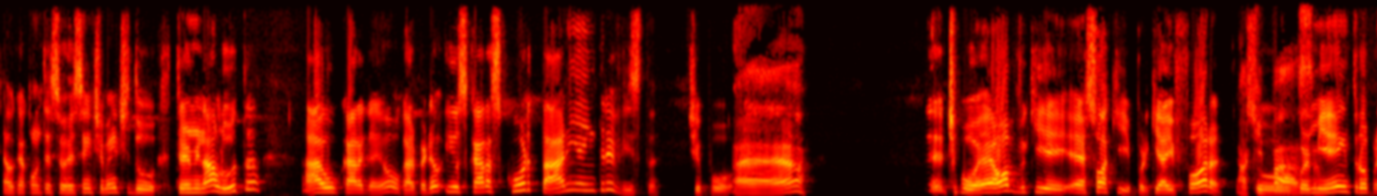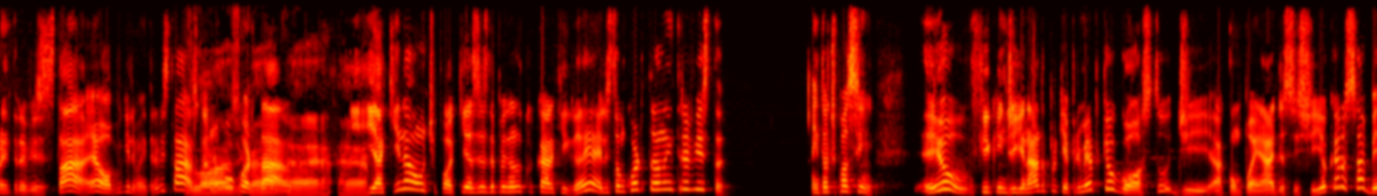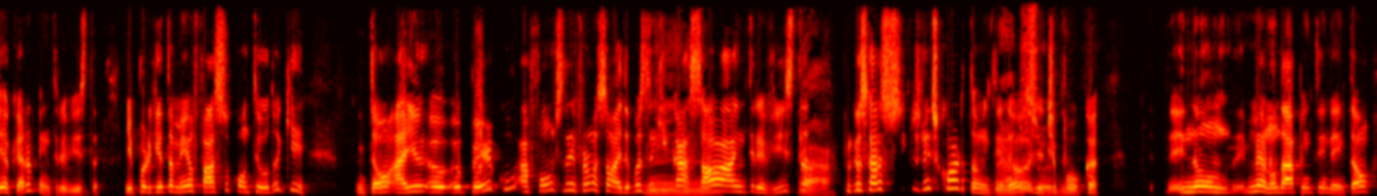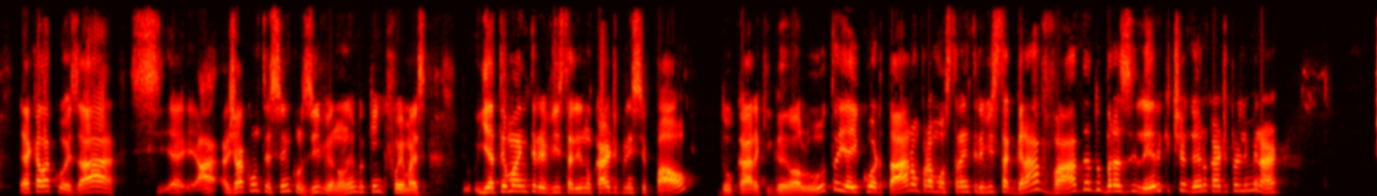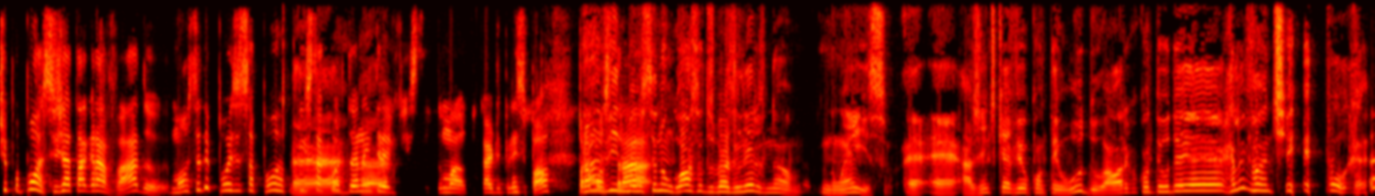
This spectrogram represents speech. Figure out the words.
é o que aconteceu recentemente do terminar a luta, ah, o cara ganhou, o cara perdeu, e os caras cortarem a entrevista. Tipo. É. É, tipo, é óbvio que é só aqui, porque aí fora, Aqui se o passa. Cormier entrou pra entrevistar, é óbvio que ele vai entrevistar, os caras não vão cortar. É, é, é. E aqui não, tipo, aqui às vezes dependendo do cara que ganha, eles estão cortando a entrevista. Então, tipo assim, eu fico indignado porque, primeiro, porque eu gosto de acompanhar, de assistir, eu quero saber, eu quero ver a entrevista. E porque também eu faço conteúdo aqui. Então, aí eu, eu perco a fonte da informação. Aí depois tem que Uhum. caçar a entrevista, Ah, porque os caras simplesmente cortam, entendeu? É. De, tipo, não, meu, não dá pra entender. Então, é aquela coisa, ah, se- é, ah, já aconteceu, inclusive, eu não lembro quem que foi, mas ia ter uma entrevista ali no card principal do cara que ganhou a luta, e aí cortaram pra mostrar a entrevista gravada do brasileiro que tinha ganho no card preliminar. Tipo, porra, se já tá gravado, mostra depois essa porra. Por que você tá É, cortando a é. entrevista uma- card principal pra ah, Vini, mostrar. mas você não gosta dos brasileiros? Não, não é isso. É, é, a gente quer ver o conteúdo a hora que o conteúdo é relevante. Porra.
